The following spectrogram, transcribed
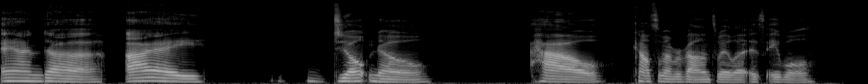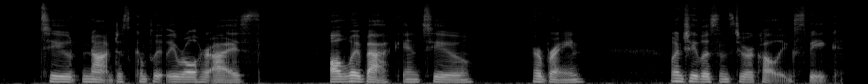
and uh I don't know how Councilmember Valenzuela is able to not just completely roll her eyes all the way back into her brain when she listens to her colleagues speak.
